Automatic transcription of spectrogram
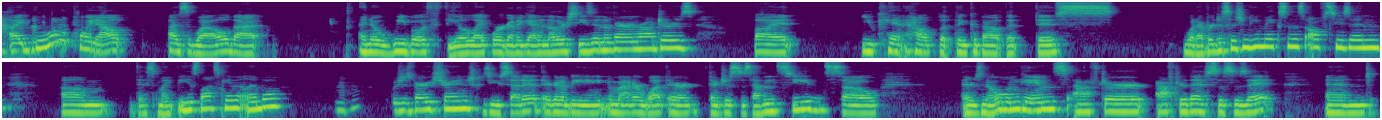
I do want to point out as well that I know we both feel like we're going to get another season of Aaron Rodgers, but you can't help but think about that this, whatever decision he makes in this offseason, um, this might be his last game at Lambeau, mm-hmm. which is very strange because you said it. They're going to be, no matter what, they're they're just a seventh seed. So there's no home games after after this. This is it. And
